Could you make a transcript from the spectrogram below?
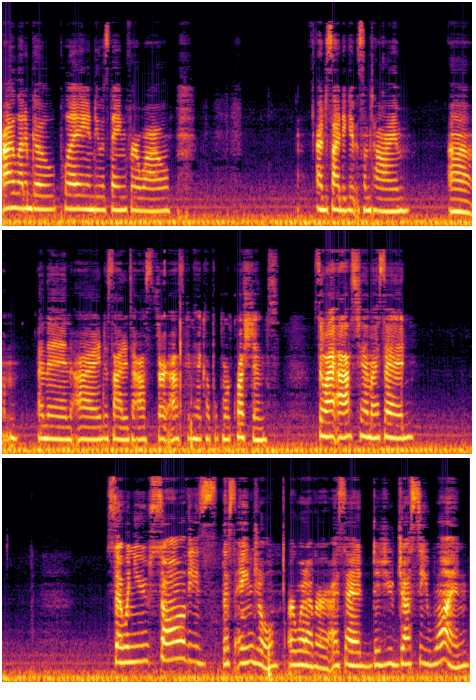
I let him go play and do his thing for a while. I decided to give it some time. Um, and then I decided to ask, start asking him a couple more questions. So I asked him, I said, so when you saw these this angel or whatever, I said, "Did you just see one?"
